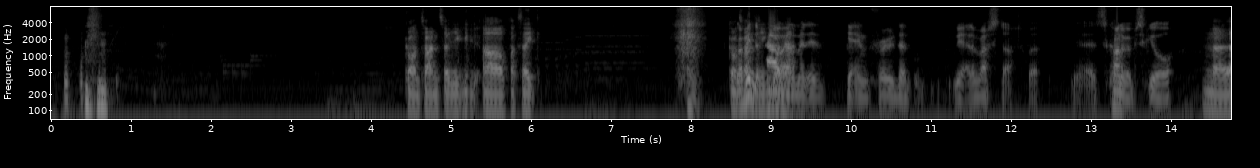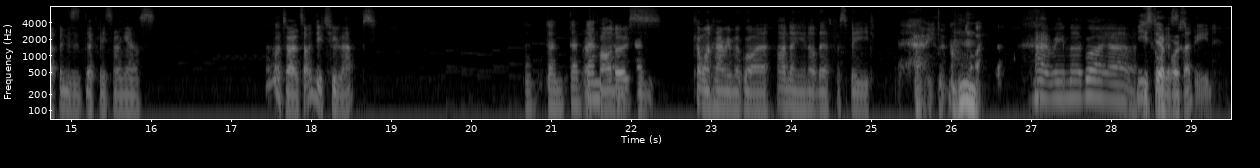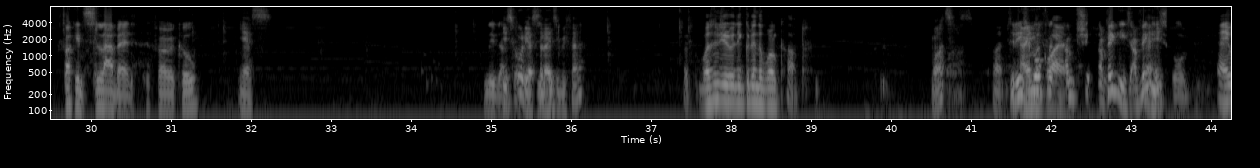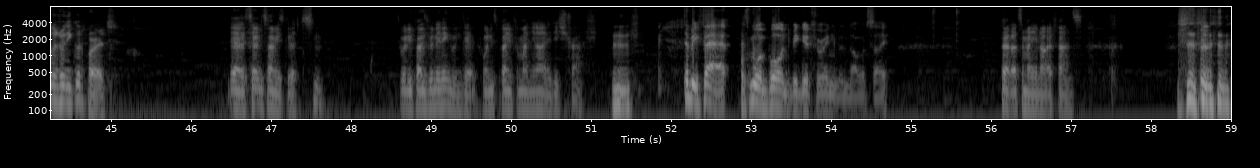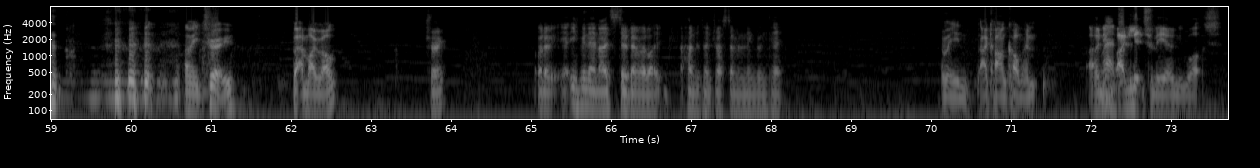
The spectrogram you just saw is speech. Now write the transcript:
Go on, Tyranitar. You can. Oh, fuck's sake. Go on, I think the you can do power element is getting through the yeah the rush stuff, but yeah, it's kind of obscure. No, I think this is definitely something else. I don't know, Tyranitar. I do two laps. Dun, dun, dun, dun, dun, Rampardos. dun. Come on, Harry Maguire. I know you're not there for speed. Harry Maguire. Harry Maguire. He He's there for yesterday. speed. Fucking slabhead, if I recall. Yes. Leave that He scored yesterday, thing. to be fair. But wasn't he really good in the World Cup? What? What? Did he Harry score? For, I'm sure, I think he's. I think Yeah, he, he- scored. Yeah, he was really good for it. Yeah, it's the only time he's good. it's when he plays with an England kit. When he's playing for Man United, he's trash. Mm-hmm. To be fair, it's more important to be good for England, I would say. Fair that to Man United fans. I mean, true, but am I wrong? True. Although, even then, I still don't like 100% trust him in an England kit. I mean, I can't comment. I only, Man. I literally only watch.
